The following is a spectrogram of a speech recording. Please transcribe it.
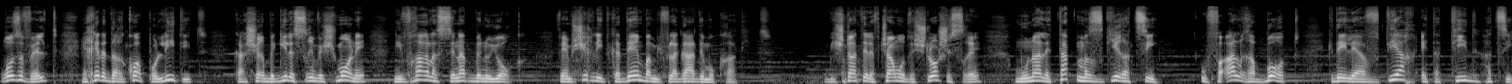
רוזוולט החל את דרכו הפוליטית כאשר בגיל 28 נבחר לסנאט בניו יורק והמשיך להתקדם במפלגה הדמוקרטית. בשנת 1913 מונה לתת מזכיר הצי ופעל רבות כדי להבטיח את עתיד הצי.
